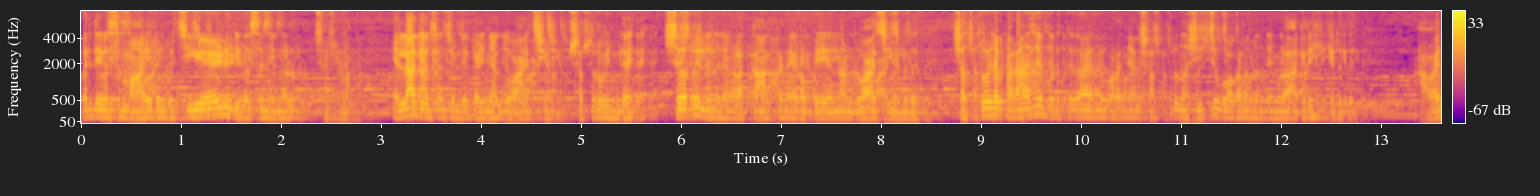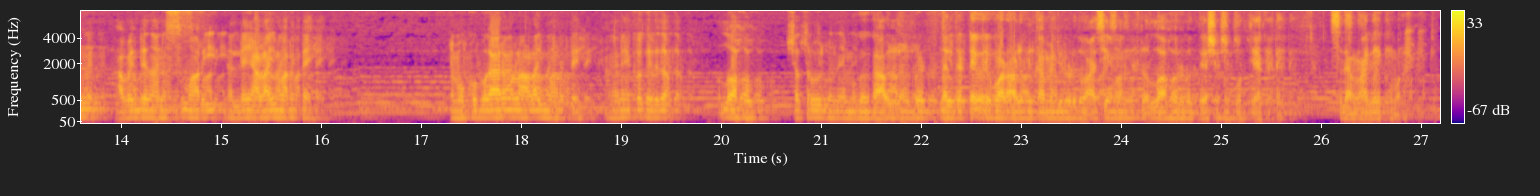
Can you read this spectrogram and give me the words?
ഒരു ദിവസം ആയിരം വെച്ച് ഏഴ് ദിവസം നിങ്ങൾ ചൊല്ലണം. എല്ലാ ദിവസവും ചൊല്ലിക്കഴിഞ്ഞാൽ ദ്വാ ചെയ്യണം. ശത്രുവിന്റെ ഷെറിൽ നിന്ന് ഞങ്ങളെ കാക്കണേ റബ്ബേ എന്നാണ് ദ്വാ ചെയ്യേണ്ടത് ശത്രുവിനെ പരാജയപ്പെടുത്തുക എന്ന് പറഞ്ഞാൽ ശത്രു നശിച്ചു പോകണമെന്ന് നമ്മൾ ആഗ്രഹിക്കരുത്. അവൻ അവന്റെ മനസ്സ് മാറി ആളായി മാറട്ടെ. നമുക്ക് ഉപകാരമുള്ള ആളായി മാറട്ടെ. അങ്ങനെയൊക്കെ കരുതാം. അള്ളാഹു ശത്രുവിൽ നിന്ന് നമുക്ക് നൽകട്ടെ. ഒരുപാട് ആളുകൾ കമന്റിലൂടെ ദ്വാ ചെയ്യാൻ പറഞ്ഞിട്ട് അള്ളാഹുരുടെ ഉദ്ദേശം പൂർത്തിയാക്കട്ടെ. അസ്സാം വലൈക്കും വാഹമത്തുള്ള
